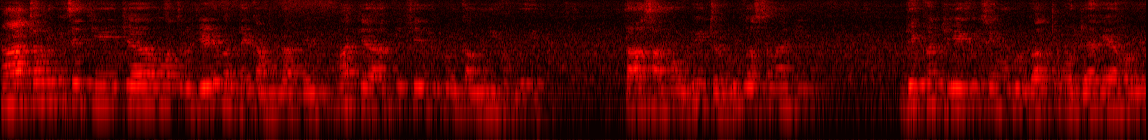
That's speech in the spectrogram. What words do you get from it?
ਹਾਂ, ਤੁਹਾਨੂੰ ਕਿਸੇ ਚੀਜ਼ 'ਚ ਮਤਲਬ ਜਿਹੜੇ ਬੰਦੇ ਕੰਮ ਕਰਦੇ ਨੇ, ਉਹਨਾਂ 'ਚ ਕਿਸੇ ਦੀ ਕੋਈ ਕੰਮ ਨਹੀਂ ਹੋਵੇ, ਤਾਂ ਸਾਨੂੰ ਉਹ ਵੀ ਜ਼ਰੂਰ ਦੱਸਣਾ ਜੀ। ਦੇਖੋ, ਜੇ ਕਿਸੇ ਨੂੰ ਕੋਈ ਗਲਤ ਬੋਲਿਆ ਗਿਆ ਹੋਵੇ,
